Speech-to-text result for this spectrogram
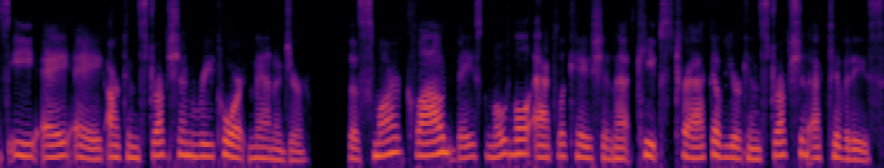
ZAAR Construction Report Manager. The smart cloud-based mobile application that keeps track of your construction activities.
